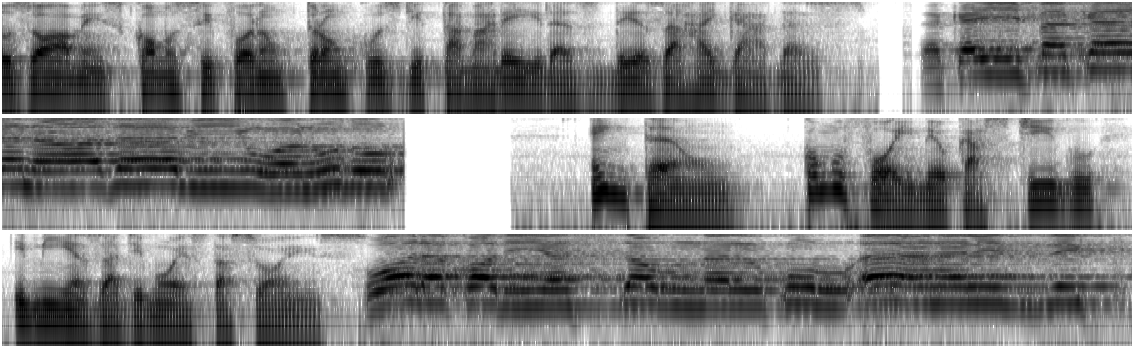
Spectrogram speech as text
os homens como se foram troncos de tamareiras desarraigadas. Então, como foi meu castigo e minhas admoestações? ولقد يسرنا القرآن للذكر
